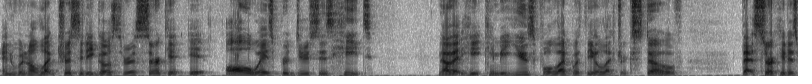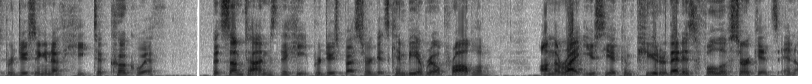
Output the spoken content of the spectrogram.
And when electricity goes through a circuit, it always produces heat. Now that heat can be useful like with the electric stove. That circuit is producing enough heat to cook with. But sometimes the heat produced by circuits can be a real problem. On the right, you see a computer that is full of circuits, and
